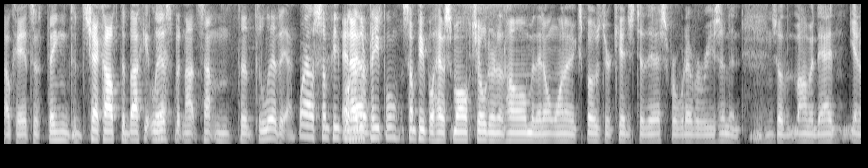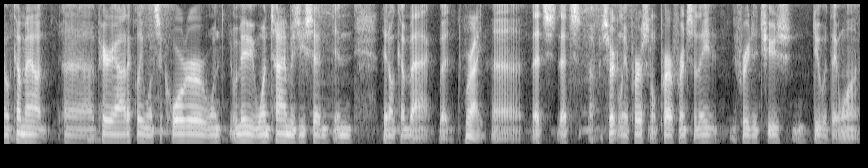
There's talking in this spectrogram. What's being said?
okay, it's a thing to check off the bucket list, but not something to, to live in. Well, some people and have, other people. Some people have small children at home, and they don't want to expose their kids to this for whatever reason, and mm-hmm. so the mom and dad, you know, come out uh, periodically, once a quarter, or one, maybe one time, as you said, and they don't come back. But right, uh, that's that's certainly a personal preference, and they're free to choose do what they want.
